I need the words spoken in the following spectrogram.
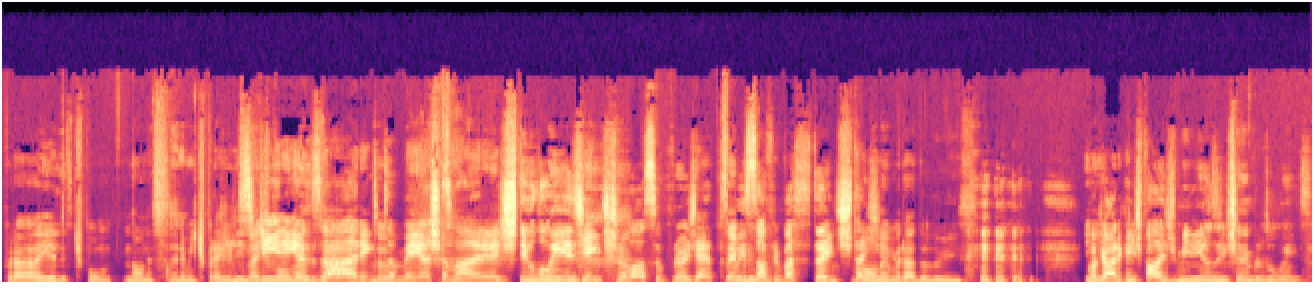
pra eles, tipo, não necessariamente pra eles, Eles mas virem, tipo, ajudarem exato. também a chamarem. né? A gente tem o Luiz, gente, no nosso projeto. Sempre Luiz sofre bastante, tadinho. Vão lembrar do Luiz. E Qualquer hora que a gente fala de meninos, a gente lembra do Luiz.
